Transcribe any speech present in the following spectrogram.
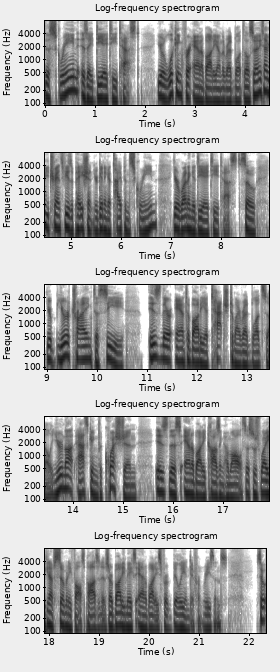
The screen is a DAT test. You're looking for antibody on the red blood cell. So anytime you transfuse a patient, you're getting a type and screen, you're running a DAT test. So you're you're trying to see is there antibody attached to my red blood cell? You're not asking the question, is this antibody causing hemolysis? Which is why you can have so many false positives. Our body makes antibodies for a billion different reasons. So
